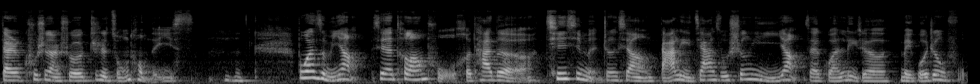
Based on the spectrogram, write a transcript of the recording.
但是库什纳说这是总统的意思。不管怎么样，现在特朗普和他的亲信们正像打理家族生意一样，在管理着美国政府，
